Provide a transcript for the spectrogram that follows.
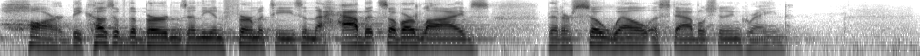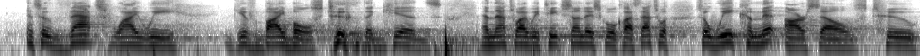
hard because of the burdens and the infirmities and the habits of our lives that are so well established and ingrained. And so that's why we give Bibles to the kids. And that's why we teach Sunday school class. That's what, so we commit ourselves to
